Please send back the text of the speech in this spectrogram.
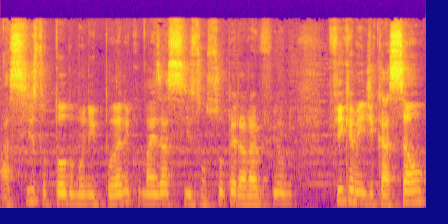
Assistam Todo Mundo em Pânico, mas assistam Super-Herói Filme. Fica a minha indicação.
